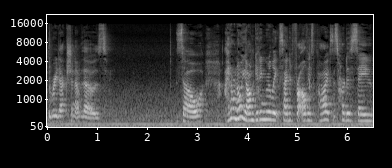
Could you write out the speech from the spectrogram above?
the reduction of those. So, I don't know, y'all. I'm getting really excited for all these products. It's hard to say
